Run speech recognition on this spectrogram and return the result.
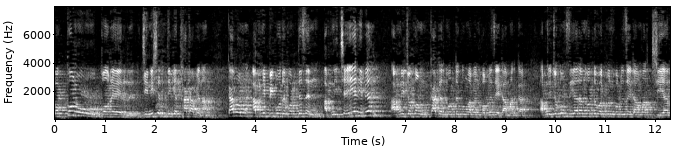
কখনো পরের জিনিসের দিকে থাকাবে না। কারণ আপনি বিপদে পড়তেছেন, আপনি চেয়ে নিবেন, আপনি যখন কাঠের মধ্যে ঘুমাবেন বলবে যে এটা আমার কাঠ, আপনি যখন চেয়ারের মধ্যে বলবেন বলবে যে এটা আমার চেয়ার,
